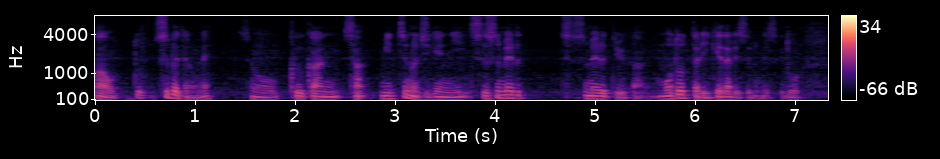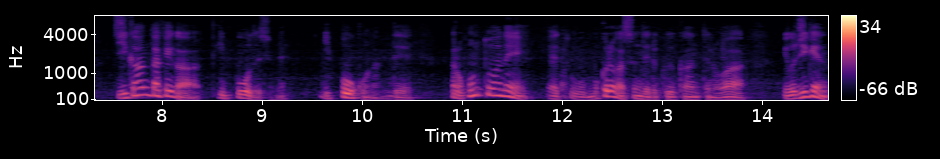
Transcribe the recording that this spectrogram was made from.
まあ、全てのねその空間 3, 3つの次元に進める進めるというか戻ったり行けたりするんですけど時間だけが一方ですよね。一方向なんで。だから本当はね、えっと、僕らが住んでる空間っていうのは4次元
